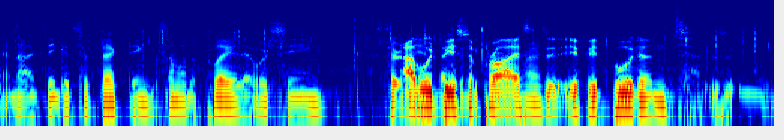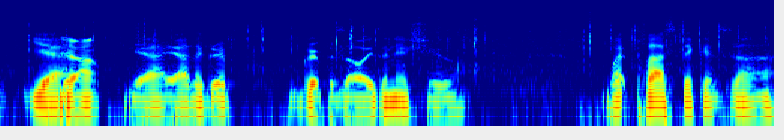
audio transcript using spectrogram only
and I think it's affecting some of the play that we're seeing. I would be surprised if it wouldn't. Yeah, Yeah. yeah, yeah. The grip, grip is always an issue. Wet plastic is uh,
